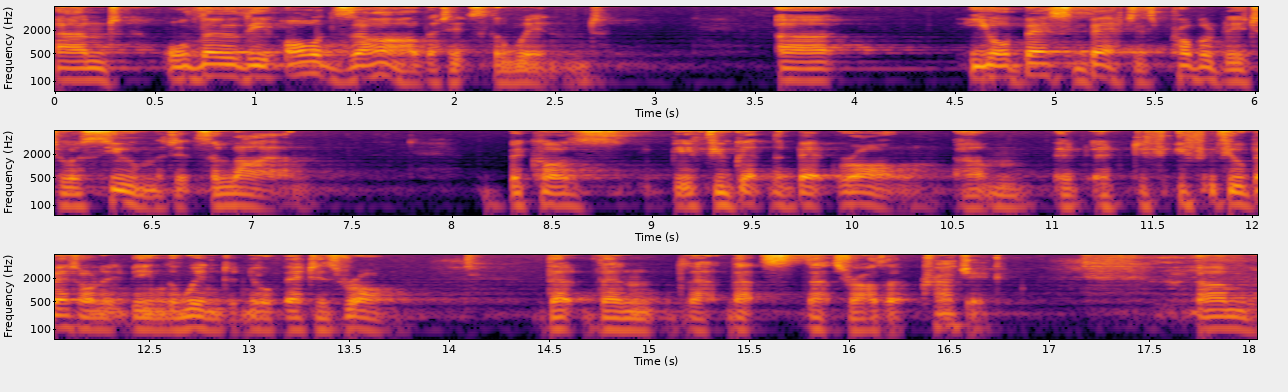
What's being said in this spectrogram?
And although the odds are that it's the wind, uh, your best bet is probably to assume that it's a lion, because if you get the bet wrong, um, if, if, you bet on it being the wind and your bet is wrong, that, then that, that's, that's rather tragic. Um,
